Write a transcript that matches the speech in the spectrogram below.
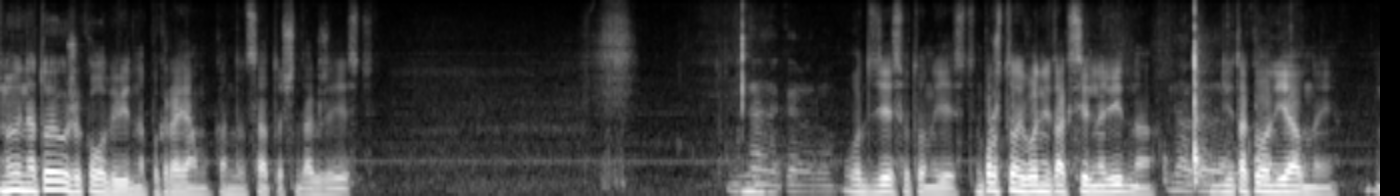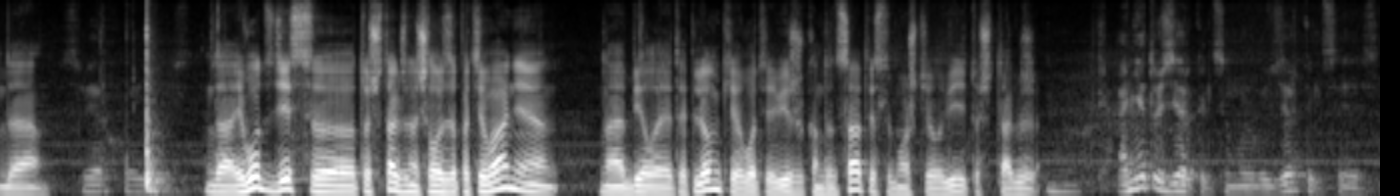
Ну и на той уже колбе видно по краям конденсат точно так же есть. Да, на камеру. Вот здесь вот он есть. Ну, Просто его не так сильно видно. Да, да, да. Не такой он явный. Да. Сверху есть. Да, и вот здесь э, точно так же началось запотевание на белой этой пленке. Вот я вижу конденсат, если можете его видеть, точно так же. А нету зеркальца, может быть, зеркальце есть.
